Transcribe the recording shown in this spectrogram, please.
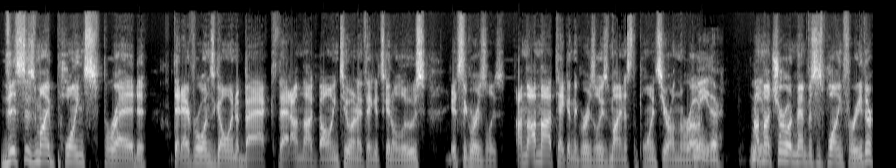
This is my point spread that everyone's going to back that I'm not going to, and I think it's going to lose. It's the Grizzlies. I'm, I'm not taking the Grizzlies minus the points here on the road. Me either. Me I'm not sure what Memphis is playing for either.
